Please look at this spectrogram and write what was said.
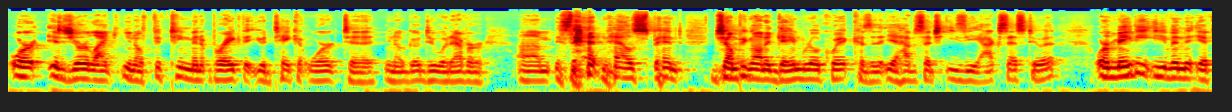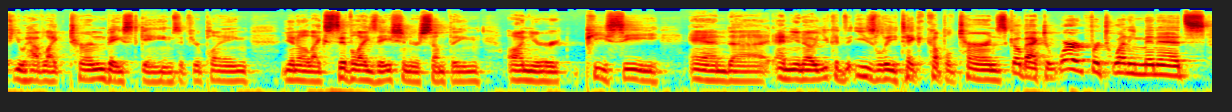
Or is your like you know 15 minute break that you'd take at work to you know go do whatever um, is that now spent jumping on a game real quick because you have such easy access to it? Or maybe even if you have like turn-based games if you're playing you know like civilization or something on your pc and uh, and you know you could easily take a couple turns, go back to work for 20 minutes,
